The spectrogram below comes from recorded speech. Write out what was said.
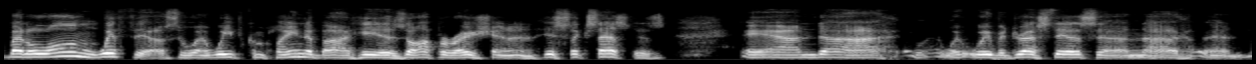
but along with this, when we've complained about his operation and his successes, and uh, we, have addressed this, and uh, and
